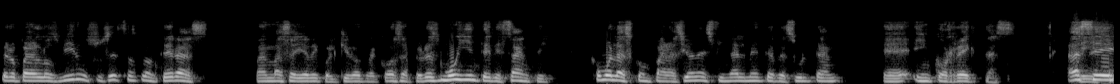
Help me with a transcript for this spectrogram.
pero para los virus pues, estas fronteras van más allá de cualquier otra cosa, pero es muy interesante cómo las comparaciones finalmente resultan eh, incorrectas. Hace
